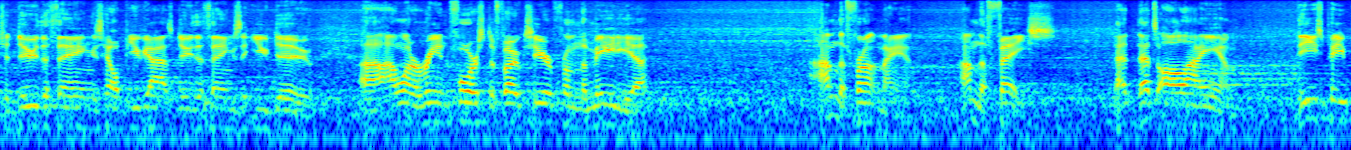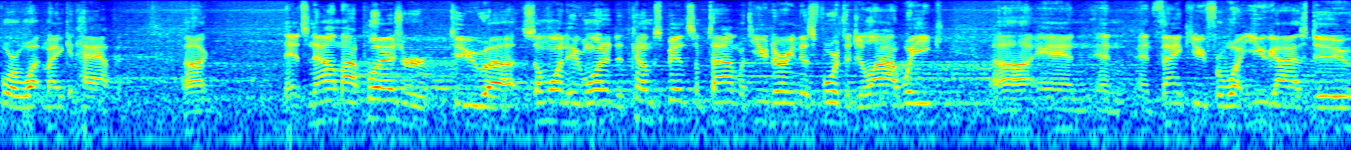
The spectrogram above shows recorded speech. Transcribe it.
to do the things, help you guys do the things that you do. Uh, I want to reinforce to folks here from the media, I'm the front man. I'm the face. That, that's all I am. These people are what make it happen. Uh, it's now my pleasure to uh, someone who wanted to come spend some time with you during this 4th of July week uh, and, and, and thank you for what you guys do.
